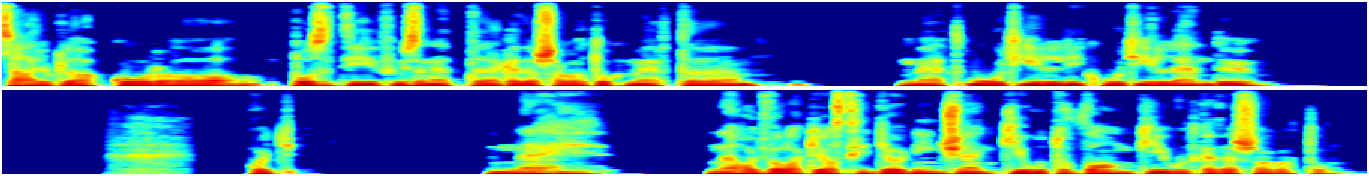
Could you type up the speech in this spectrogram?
Zárjuk le akkor a pozitív üzenettel, kedves hallgatók, mert mert úgy illik, úgy illendő, hogy ne, nehogy valaki azt higgye, hogy nincsen kiút, van kiút, kedves agató.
